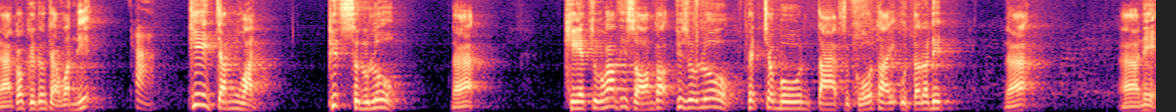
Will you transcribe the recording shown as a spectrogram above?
นะก็คือตั้งแต่วันนี้ค่ะ ที่จังหวัดพิษณุโลกนะฮะเขตสุขภาพที่สองก็พิษณุโลก เพชรบูรณ์ตากสุโขทัยอุตรดิตถ์นะฮะอ่านี่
